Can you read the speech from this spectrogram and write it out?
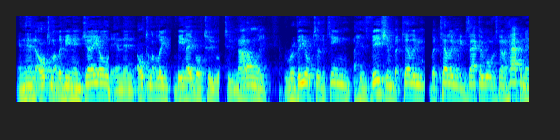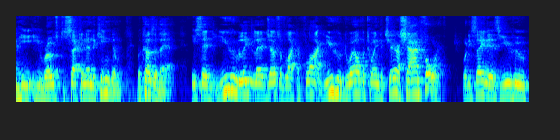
and then ultimately being in jail and then ultimately being able to, to not only reveal to the king his vision, but tell him, but tell him exactly what was going to happen. And he, he rose to second in the kingdom because of that. He said, you who lead, led Joseph like a flock, you who dwell between the cherubs, shine forth. What he's saying is you who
